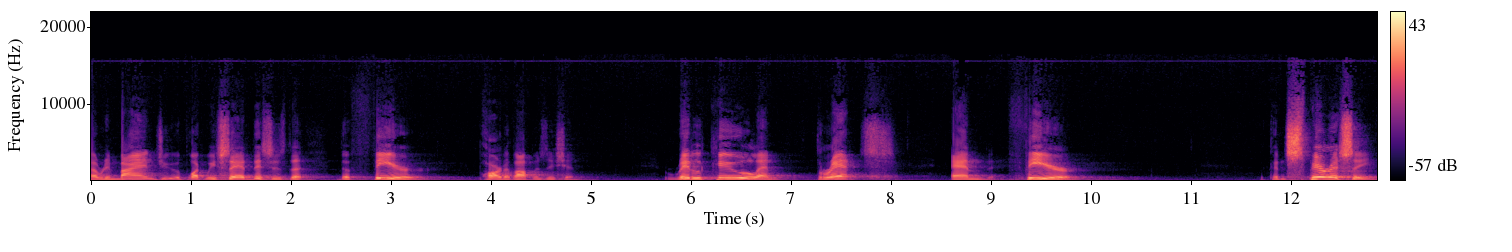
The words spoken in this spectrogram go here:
uh, remind you of what we said. This is the, the fear part of opposition ridicule and threats and fear. Conspiracy,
